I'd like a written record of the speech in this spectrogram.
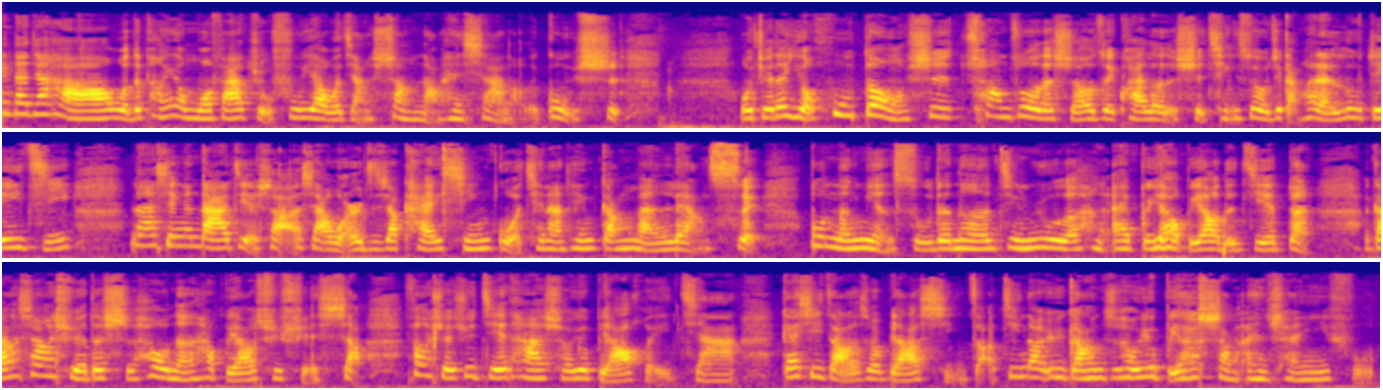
嗨，大家好！我的朋友魔法主妇要我讲上脑和下脑的故事。我觉得有互动是创作的时候最快乐的事情，所以我就赶快来录这一集。那先跟大家介绍一下，我儿子叫开心果，前两天刚满两岁，不能免俗的呢，进入了很爱不要不要的阶段。刚上学的时候呢，他不要去学校，放学去接他的时候又不要回家，该洗澡的时候不要洗澡，进到浴缸之后又不要上岸穿衣服。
